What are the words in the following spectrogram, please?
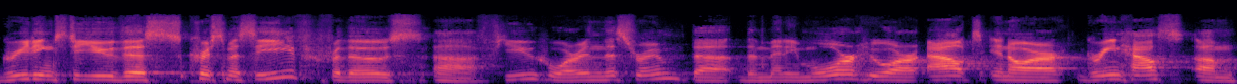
Greetings to you this Christmas Eve for those uh, few who are in this room, the, the many more who are out in our greenhouse. Um,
